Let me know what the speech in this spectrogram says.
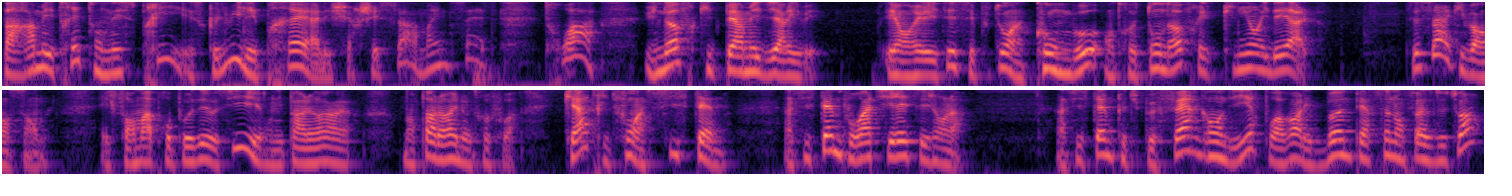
Paramétrer ton esprit. Est-ce que lui, il est prêt à aller chercher ça Mindset? 3. Une offre qui te permet d'y arriver. Et en réalité, c'est plutôt un combo entre ton offre et le client idéal. C'est ça qui va ensemble. Et le format proposé aussi, on, y parlera, on en parlera une autre fois. 4. Il te faut un système un système pour attirer ces gens-là. Un système que tu peux faire grandir pour avoir les bonnes personnes en face de toi.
